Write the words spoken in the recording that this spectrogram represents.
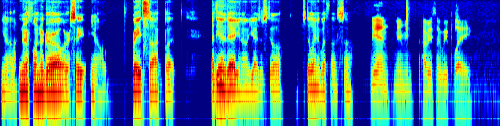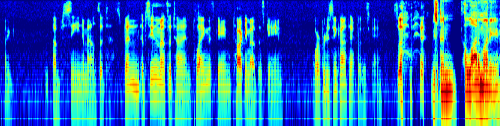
you know, nerf Wonder Girl or say you know, raids suck, but at the end of the day, you know, you guys are still still in it with us. So Yeah, and I mean, obviously we play like obscene amounts of t- spend obscene amounts of time playing this game, talking about this game, or producing content for this game. So, we spend a lot of money.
